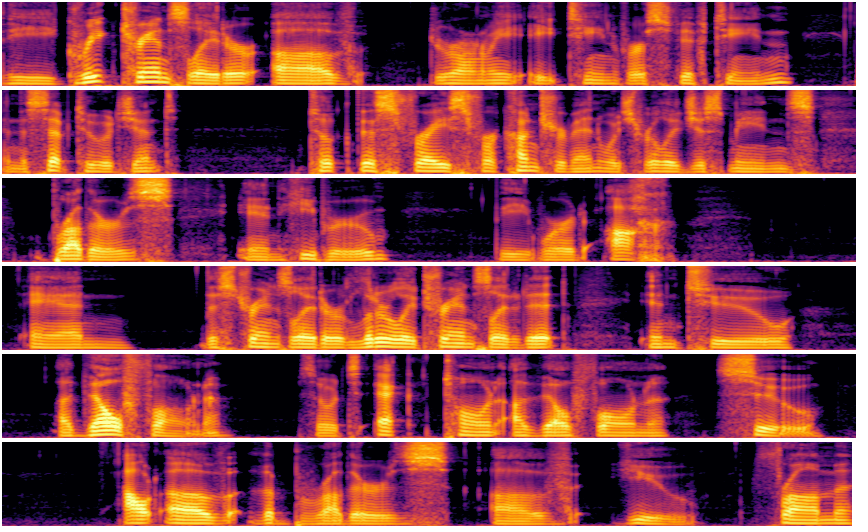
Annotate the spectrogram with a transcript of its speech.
the Greek translator of Deuteronomy 18, verse 15, in the Septuagint, took this phrase for countrymen, which really just means brothers in Hebrew, the word ach, and this translator literally translated it into adelphon, so it's ek ton adelphon su, out of the brothers of you, from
